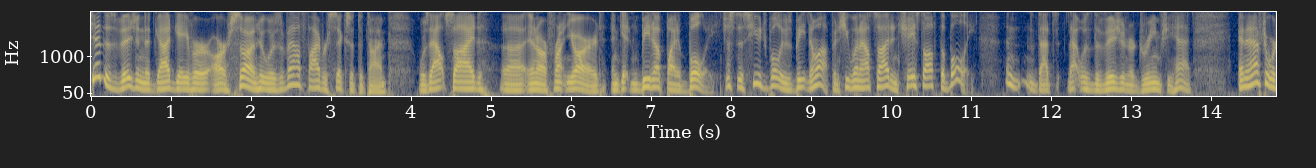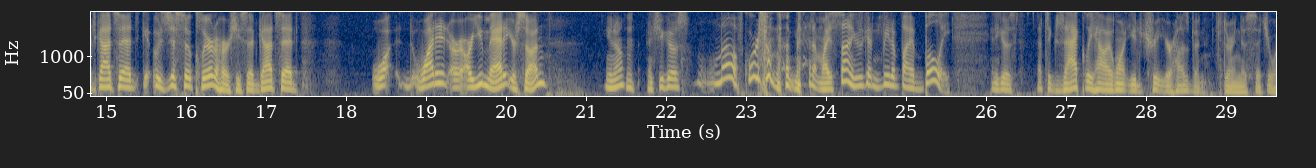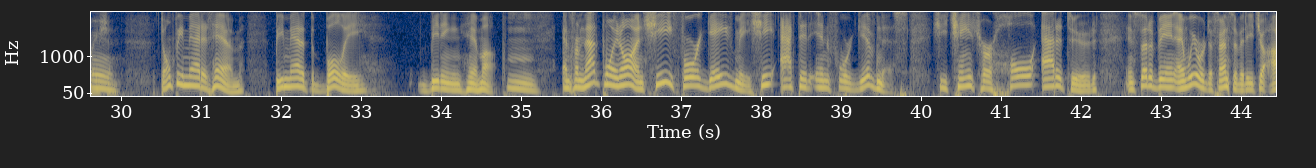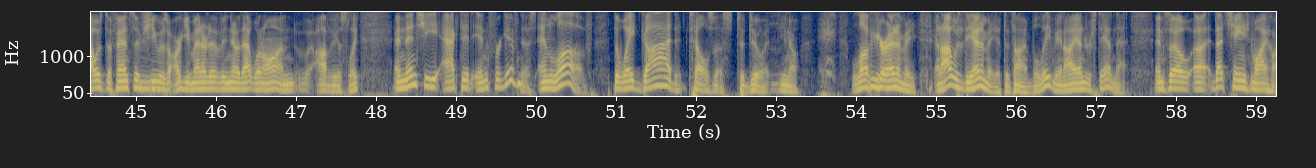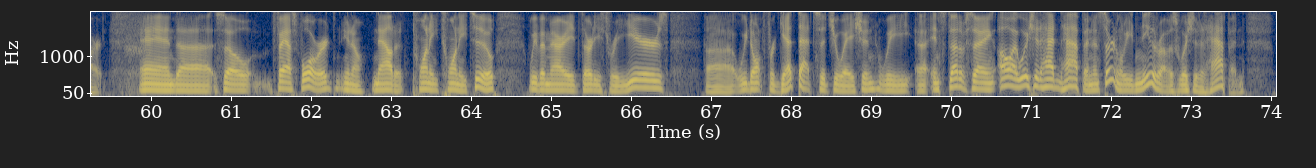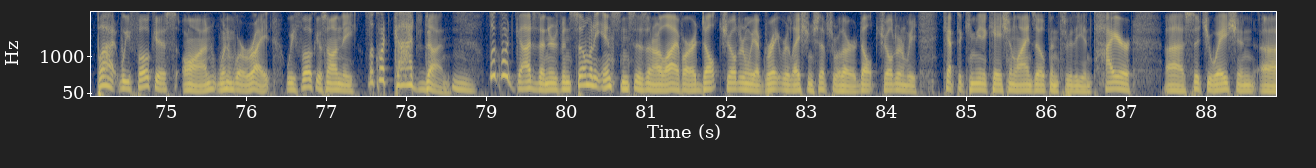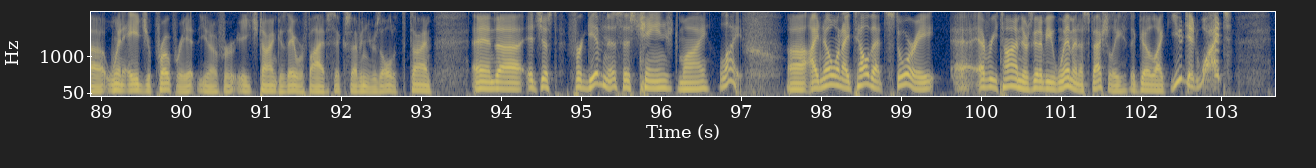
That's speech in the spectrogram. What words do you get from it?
She had this vision that God gave her. Our son, who was about five or six at the time, was outside uh, in our front yard and getting beat up by a bully. Just this huge bully was beating him up, and she went outside and chased off the bully. And that's that was the vision or dream she had. And afterwards, God said, it was just so clear to her. She said, God said, why, why did, are, are you mad at your son? You know? And she goes, no, of course I'm not mad at my son. He was getting beat up by a bully. And he goes, that's exactly how I want you to treat your husband during this situation. Hmm. Don't be mad at him. Be mad at the bully beating him up. Hmm. And from that point on, she forgave me. She acted in forgiveness. She changed her whole attitude instead of being, and we were defensive at each other. I was defensive. She hmm. was argumentative. You know, that went on, obviously. And then she acted in forgiveness and love the way God tells us to do it. You know, love your enemy. And I was the enemy at the time, believe me, and I understand that. And so uh, that changed my heart. And uh, so fast forward, you know, now to 2022, we've been married 33 years. Uh, we don't forget that situation. We uh, instead of saying, "Oh, I wish it hadn't happened," and certainly neither of us wish it had happened, but we focus on when we're right. We focus on the look what God's done. Look what God's done. There's been so many instances in our life. Our adult children, we have great relationships with our adult children. We kept the communication lines open through the entire uh, situation uh, when age appropriate. You know, for each time because they were five, six, seven years old at the time. And uh, it just forgiveness has changed my life. Uh, I know when I tell that story, uh, every time there's going to be women, especially, that go like, "You did what?"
